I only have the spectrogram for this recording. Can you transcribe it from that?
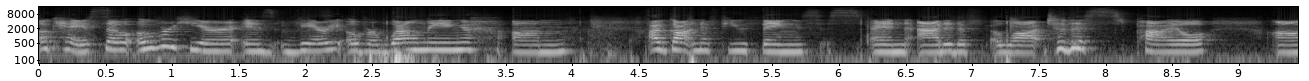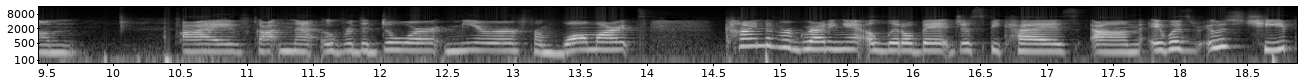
Okay, so over here is very overwhelming. Um, I've gotten a few things and added a, a lot to this pile. Um, I've gotten that over the door mirror from Walmart. Kind of regretting it a little bit just because um, it was it was cheap,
